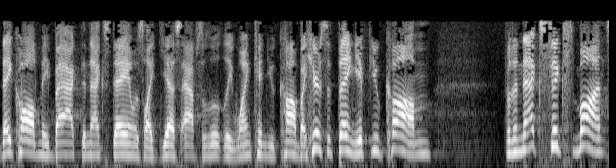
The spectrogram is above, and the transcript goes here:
they called me back the next day and was like, yes, absolutely. When can you come? But here's the thing. If you come for the next six months,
